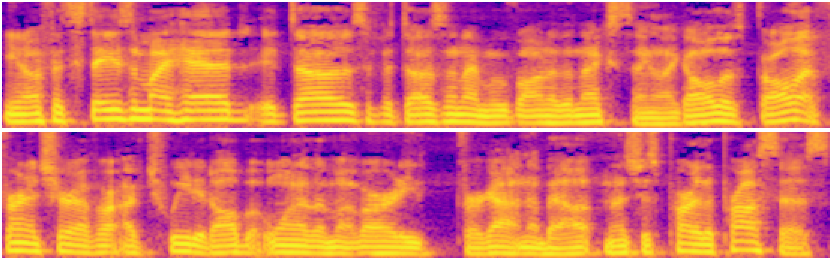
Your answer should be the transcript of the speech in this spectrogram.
you know, if it stays in my head, it does. If it doesn't, I move on to the next thing. Like all this, all that furniture, I've, I've tweeted all but one of them I've already forgotten about, and that's just part of the process.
